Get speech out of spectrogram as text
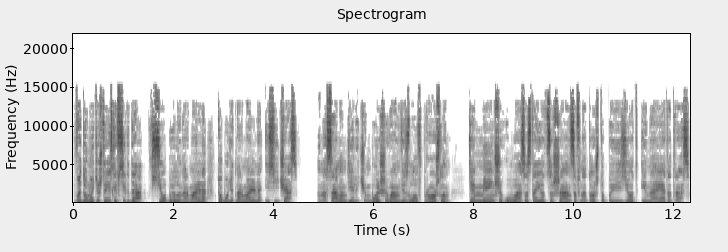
Вы думаете, что если всегда все было нормально, то будет нормально и сейчас. Но на самом деле, чем больше вам везло в прошлом, тем меньше у вас остается шансов на то, что повезет и на этот раз.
